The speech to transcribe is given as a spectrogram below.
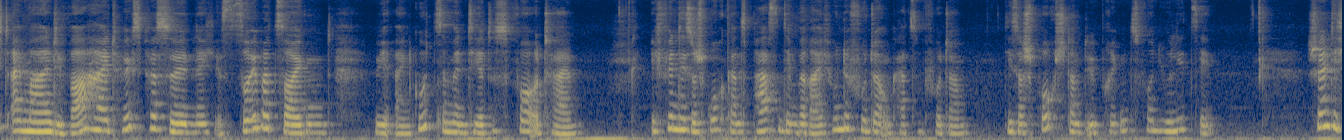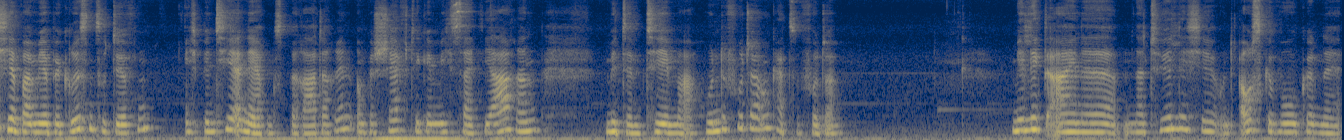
Nicht einmal die Wahrheit höchstpersönlich ist so überzeugend wie ein gut zementiertes Vorurteil. Ich finde diesen Spruch ganz passend im Bereich Hundefutter und Katzenfutter. Dieser Spruch stammt übrigens von Juli C. Schön, dich hier bei mir begrüßen zu dürfen. Ich bin Tierernährungsberaterin und beschäftige mich seit Jahren mit dem Thema Hundefutter und Katzenfutter. Mir liegt eine natürliche und ausgewogene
